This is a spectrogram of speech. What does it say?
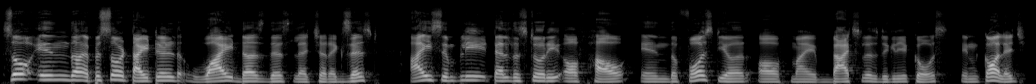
So, in the episode titled Why Does This Lecture Exist? I simply tell the story of how, in the first year of my bachelor's degree course in college,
